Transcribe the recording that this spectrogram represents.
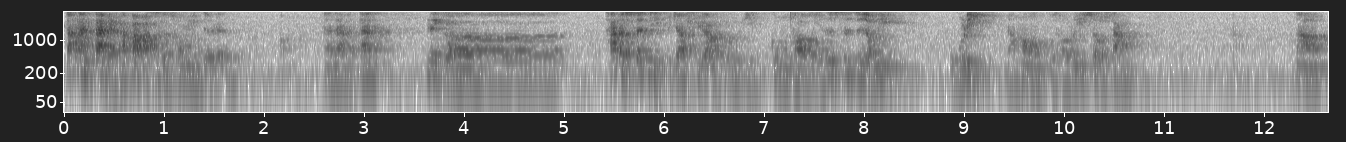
当然代表他爸爸是个聪明的人。哦，那那但那个他的身体比较需要注意，骨头也是四肢容易无力，然后骨头容易受伤。那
